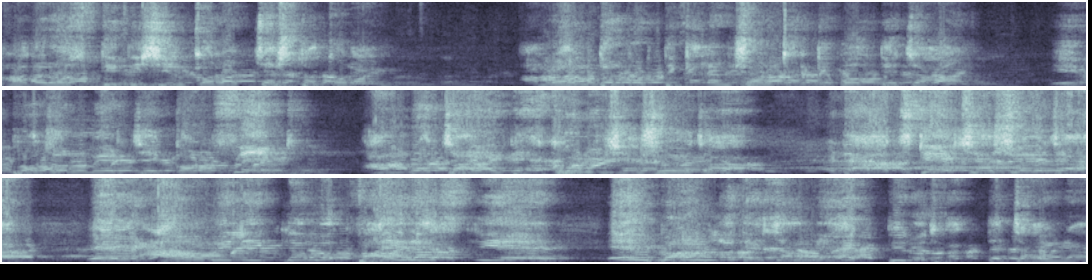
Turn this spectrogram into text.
আমাদের অস্থিতিশীল করার চেষ্টা করে, আমরা অন্তর্বর্তীকালীন সরকারকে বলতে চাই, এই প্রজন্মের যে কনফ্লিক্ট আমরা চাই এটা এখনই শেষ হয়ে যাক। এটা আজকে শেষ হয়ে যাক। এই আওয়ামী লীগ নামক ভাইরাস নিয়ে এই বাংলাদেশ আমরা একদিনও থাকতে চাই না।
